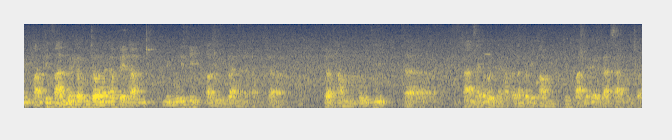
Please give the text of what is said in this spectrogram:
มีความคิดฝันเหมือนกับคุณโจนะครับเคยทำมีมูลนิธิตอนอยู่ที่แปลงนะครับก็ก็ทำมูลนิธิสารแสงอรุณนะครับตอนนั้นก็มีความคิดฝันในเรื่องการสร้างชุมชน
